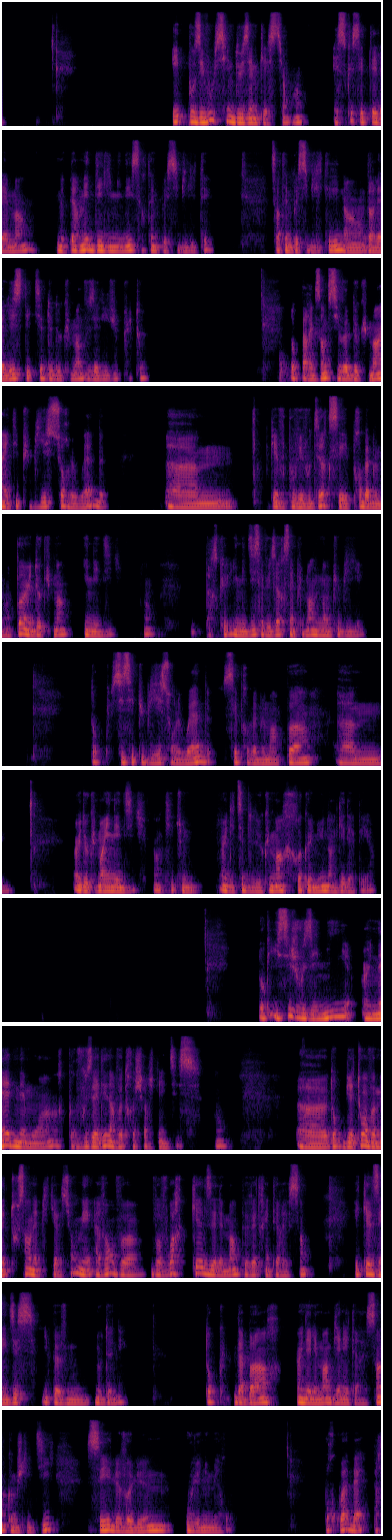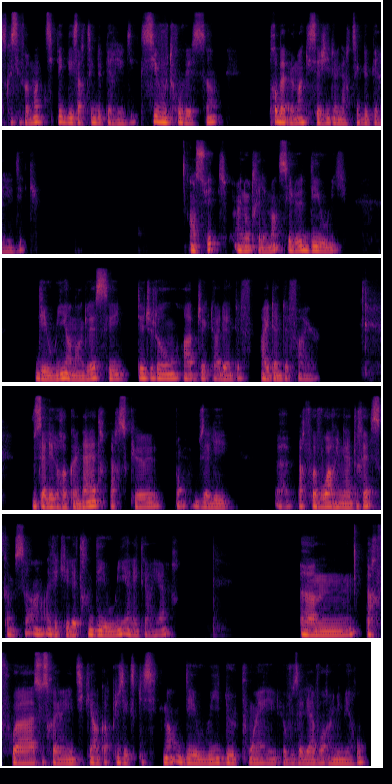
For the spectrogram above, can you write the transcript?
Et posez-vous aussi une deuxième question. Hein. Est-ce que cet élément me permet d'éliminer certaines possibilités? Certaines possibilités dans, la liste des types de documents que vous avez vus plus tôt? Donc, par exemple, si votre document a été publié sur le web, euh, bien, vous pouvez vous dire que ce n'est probablement pas un document inédit. Hein, parce que inédit, ça veut dire simplement non publié. Donc, si c'est publié sur le web, c'est probablement pas euh, un document inédit, hein, qui est un des types de documents reconnus dans le guide APA. Donc ici, je vous ai mis un aide-mémoire pour vous aider dans votre recherche d'indices. Euh, donc, bientôt, on va mettre tout ça en application, mais avant, on va, voir quels éléments peuvent être intéressants et quels indices ils peuvent nous, donner. Donc, d'abord, un élément bien intéressant, comme je l'ai dit, c'est le volume ou le numéro. Pourquoi? Ben, parce que c'est vraiment typique des articles de périodique. Si vous trouvez ça, probablement qu'il s'agit d'un article de périodique. Ensuite, un autre élément, c'est le DOI. DOI, en anglais, c'est Digital Object Identifier vous allez le reconnaître parce que vous allez euh, parfois voir une adresse comme ça, hein, avec les lettres DOI à l'intérieur. Hum, parfois, ce serait indiqué encore plus explicitement, DOI, deux points, et là, vous allez avoir un numéro.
